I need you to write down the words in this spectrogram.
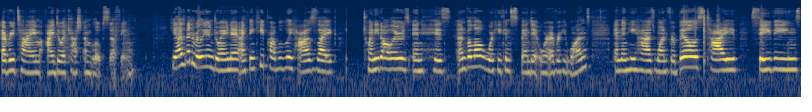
every time I do a cash envelope stuffing. He has been really enjoying it. I think he probably has like $20 in his envelope where he can spend it wherever he wants. And then he has one for bills, tithe, savings,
